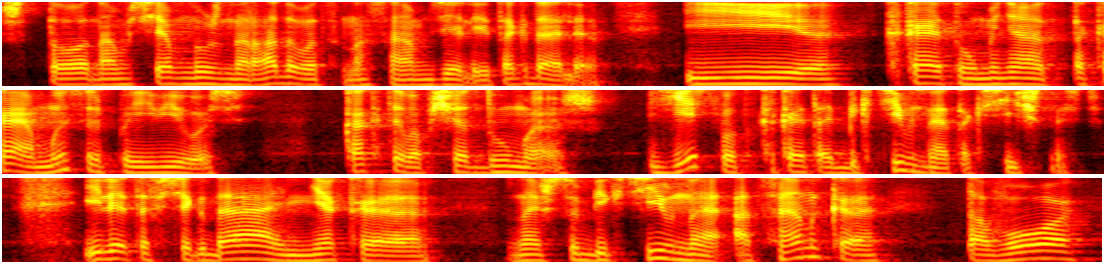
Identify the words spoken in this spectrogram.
что нам всем нужно радоваться на самом деле и так далее. И какая-то у меня такая мысль появилась. Как ты вообще думаешь, есть вот какая-то объективная токсичность? Или это всегда некая, знаешь, субъективная оценка того,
